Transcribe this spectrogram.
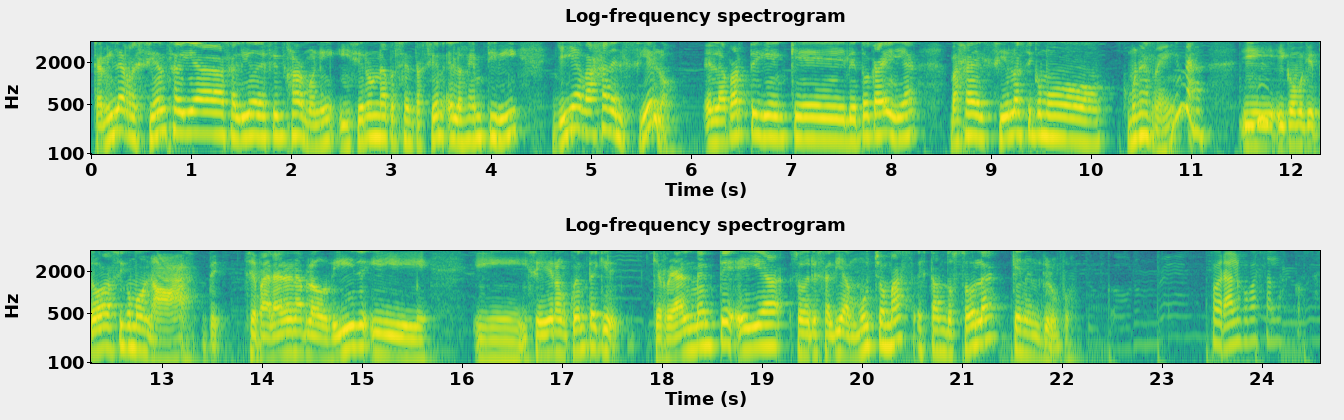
Camila recién se había salido de Fifth Harmony, hicieron una presentación en los MTV y ella baja del cielo. En la parte en que le toca a ella, baja del cielo así como, como una reina. Y, y como que todos así como, no, se pararon a aplaudir y, y- y se dieron cuenta que, que realmente ella sobresalía mucho más estando sola que en el grupo. Por algo pasan las cosas.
